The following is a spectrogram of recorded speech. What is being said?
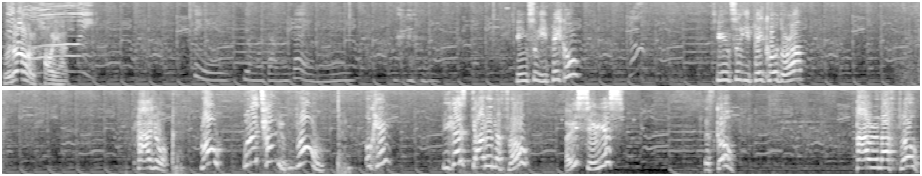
不到考验。ってでもダメだよね听出一配扣，听出一配扣多少？Casual flow. What I tell you, flow. Okay, you guys got in the flow. Are you serious? Let's go. Haruna flow.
